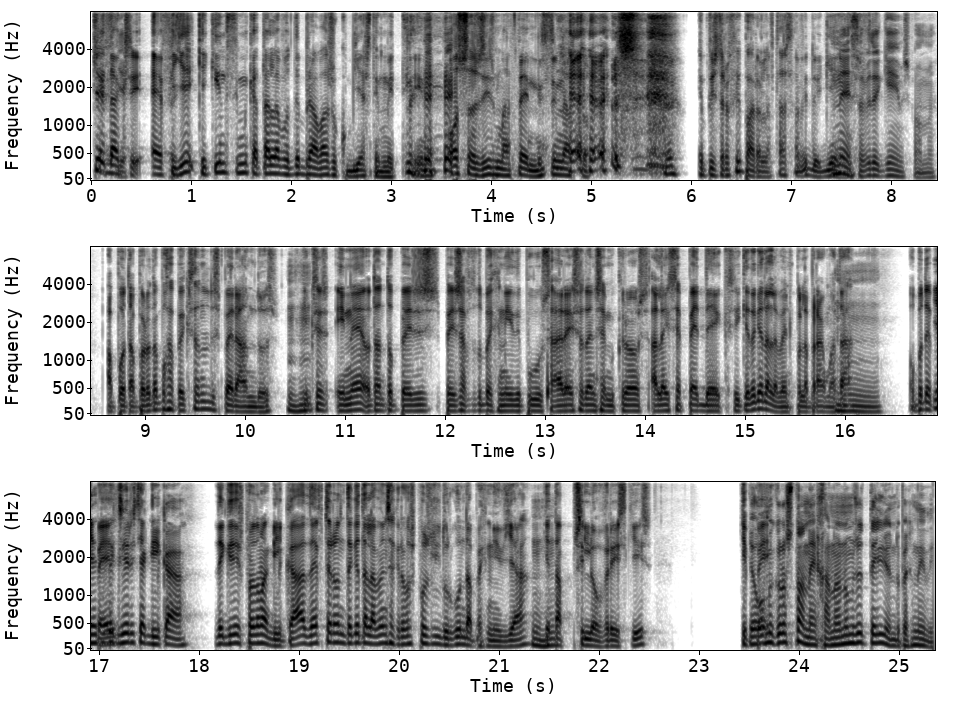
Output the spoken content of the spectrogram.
Και έφυγε. εντάξει, έφυγε και εκείνη τη στιγμή κατάλαβα ότι δεν πρέπει να βάζω κουμπιά στη μύτη. Είναι όσο ζεις, μαθαίνεις. Είναι αυτό. Επιστροφή παρόλα αυτά στα video games. Ναι, στα video games πάμε. Από τα πρώτα που είχα παίξει ήταν το Desperandos. Μμμ. Και ξέρεις, είναι όταν το παίζεις παίζεις αυτό το παιχνίδι που σου αρέσει όταν είσαι μικρός, αλλά είσαι 5-6 και δεν καταλαβαίνεις πολλά πράγματα. Μμ. Οπότε Γιατί δεν παίζεις, ξέρεις και αγγλικά. δεν ξέρεις πρώτον αγγλικά. Δεύτερον, δεν καταλαβαίνεις ακριβώς πώς λειτουργούν τα παιχνίδια Μμμ. και τα ψιλοβρίσκεις. Και Εγώ παι- μικρός όταν έχανα, νόμιζα ότι τέλειωνε το παιχνίδι.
